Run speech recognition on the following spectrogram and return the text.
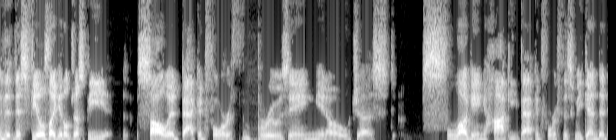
th- this feels like it'll just be solid back and forth bruising. You know, just slugging hockey back and forth this weekend. And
